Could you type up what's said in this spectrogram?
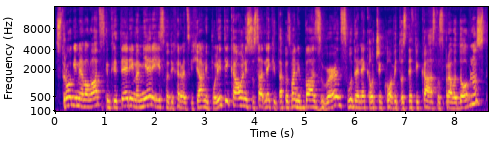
strogim evaluacijskim kriterijima mjere ishodi hrvatskih javnih politika, oni su sad neki takozvani buzzwords, svuda je neka učinkovitost, efikasnost, pravodobnost,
